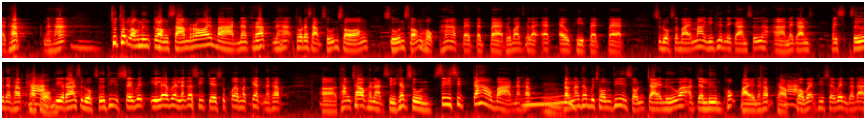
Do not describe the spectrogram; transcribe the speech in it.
นะครับนะฮะ ชุดทดลอง1กล่อง 300 บาทนะครับนะฮะโทรศัพท์ 02 026 5888 หรือว่าที่ไลน์ @lp88 สะดวกสบายมากยิ่งขึ้นในการซื้ออ่าในการไปซื้อนะครับครับผม ที่ร้านสะดวกซื้อที่7 e เ e ่ e อแล้วก็ CJ Supermarket นะครับอ่าทางเช่าขนาด 4 แคปซูล 49 บาทนะครับ ดังนั้นท่านผู้ชมที่สนใจหรือว่าอาจจะลืมพกไปนะครับ ครับค่ะก็แวะที่เซเว่นก็ได้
